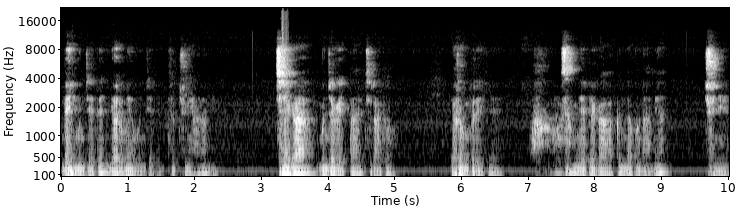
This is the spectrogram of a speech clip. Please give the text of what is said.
내 문제든 여러분의 문제든 둘 중에 하나입니다. 제가 문제가 있다 할지라도 여러분들에게 항상 예배가 끝나고 나면 주님,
